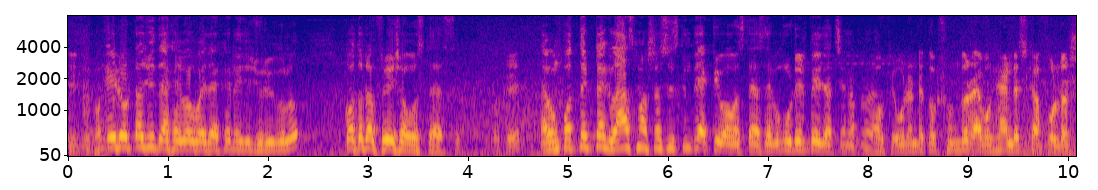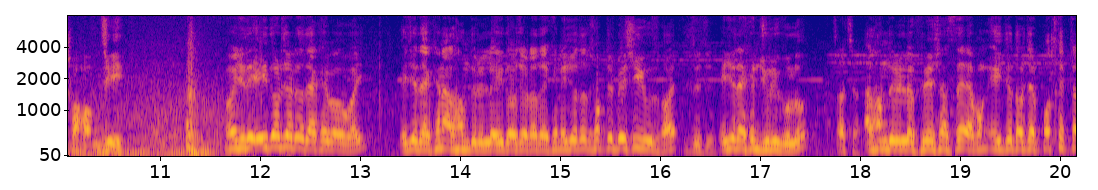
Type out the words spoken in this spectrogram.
জি, জি। এবং এই রোডটা যদি দেখাই বাবা দেখেন এই যে ঝুড়িগুলো কতটা ফ্রেশ অবস্থায় আছে। ওকে। এবং প্রত্যেকটা গ্লাস মাস্টার সুইচ কিন্তু অ্যাক্টিভ অবস্থায় আছে এবং উডেন পেয়ে যাচ্ছেন আপনারা। ওকে উডেনটা খুব সুন্দর এবং হ্যান্ডেস কাপ হোল্ডার সহ। জি। আমি যদি এই দরজাটা দেখাই বাবু ভাই এই যে দেখেন আলহামদুলিল্লাহ এই দরজাটা দেখেন এই দরজাটা সবচেয়ে বেশি ইউজ হয়। জি, জি। এই যে দেখেন ঝুড়িগুলো। আচ্ছা। আলহামদুলিল্লাহ ফ্রেশ আছে এবং এই যে দরজার প্রত্যেকটা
